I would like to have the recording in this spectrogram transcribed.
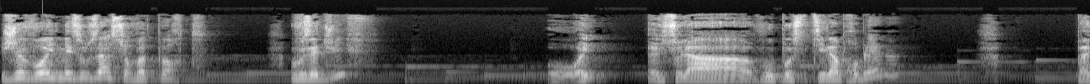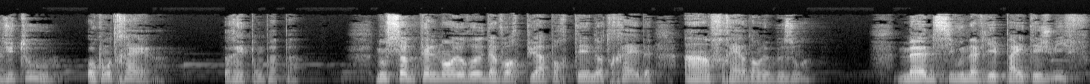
Je vois une mezouza sur votre porte. Vous êtes juif? Oui. Et cela vous pose-t-il un problème? Pas du tout. Au contraire, répond papa. Nous sommes tellement heureux d'avoir pu apporter notre aide à un frère dans le besoin. Même si vous n'aviez pas été juif,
